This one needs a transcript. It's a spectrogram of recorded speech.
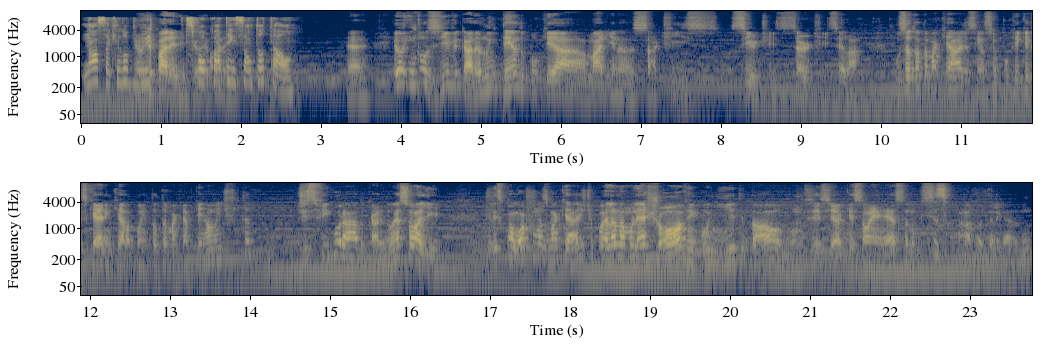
Nossa, aquilo Eu me reparei. eu desfocou a reparei. atenção total. É. Eu, inclusive, cara, eu não entendo porque a Marina Sirtis, Sirtis, Sirtis, sei lá, usa tanta maquiagem, assim, assim, por que, que eles querem que ela ponha tanta maquiagem? Porque realmente fica desfigurado, cara, não é só ali. Eles colocam umas maquiagens, tipo, ela é uma mulher jovem, bonita e tal, vamos dizer se a questão é essa, não precisava, tá ligado? Nun-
